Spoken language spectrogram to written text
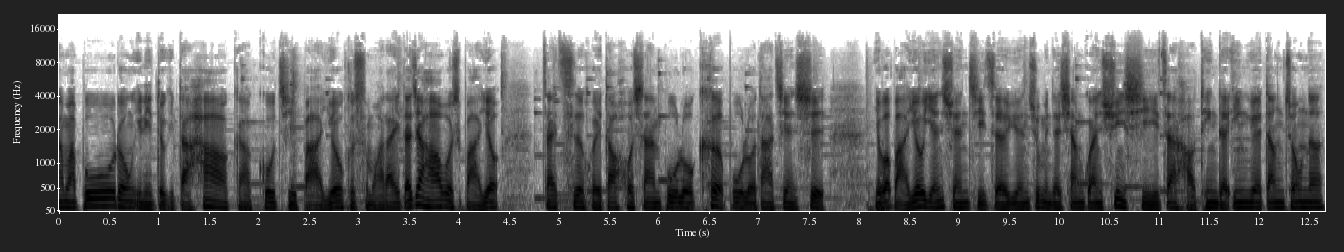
萨利伽马布隆伊尼多吉达好，嘎古吉巴尤古斯马来，大家好，我是巴尤，再次回到后山部落克部落大件事，由我巴尤严选几则原住民的相关讯息，在好听的音乐当中呢，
